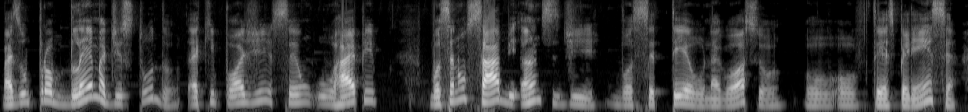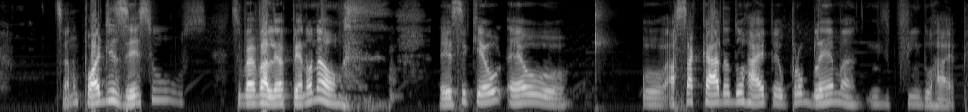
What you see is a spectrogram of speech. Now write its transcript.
Mas o problema disso tudo é que pode ser um, o hype. Você não sabe antes de você ter o negócio ou, ou ter a experiência, você não pode dizer se, o, se vai valer a pena ou não. Esse que é o, é o, o, a sacada do hype, é o problema, enfim, do hype,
